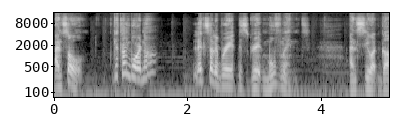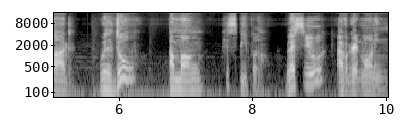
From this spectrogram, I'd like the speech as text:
And so, get on board now. Let's celebrate this great movement and see what God will do among his people. Bless you. Have a great morning.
